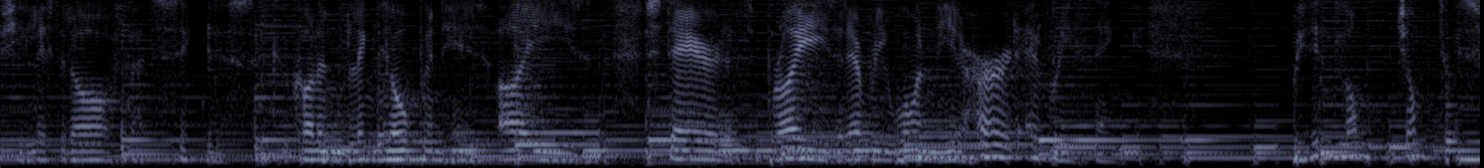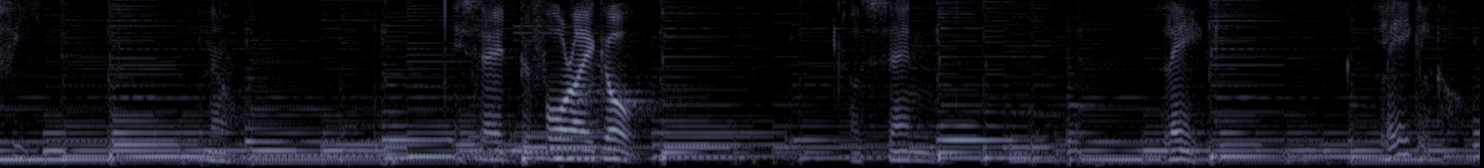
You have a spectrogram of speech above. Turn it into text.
she lifted off that sickness. And blinked open his eyes and stared in surprise at everyone. He had heard everything, but he didn't lump, jump to his feet. No. He said, Before I go, I'll send Laeg. Laeg will go.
